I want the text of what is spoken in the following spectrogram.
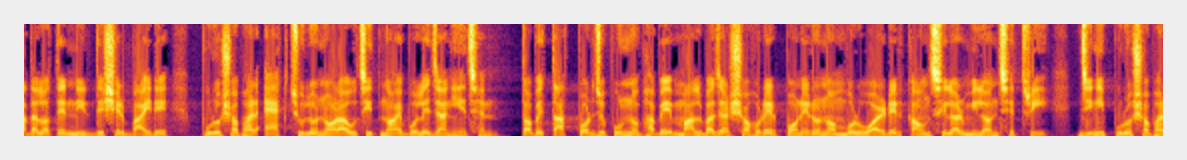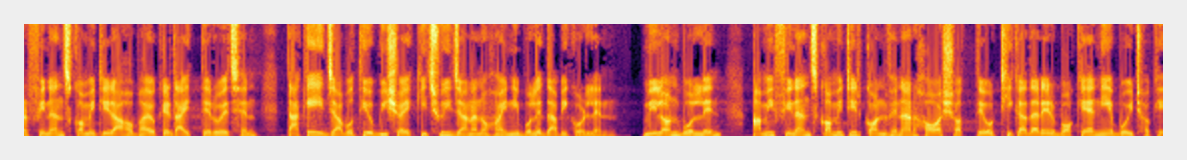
আদালতের নির্দেশের বাইরে পুরসভার এক চুলো নড়া উচিত নয় বলে জানিয়েছেন। তবে তাৎপর্যপূর্ণভাবে মালবাজার শহরের পনেরো নম্বর ওয়ার্ডের কাউন্সিলর মিলন ছেত্রী, যিনি পুরসভার ফিনান্স কমিটির আহ্বায়কের দায়িত্বে রয়েছেন, তাকে এই যাবতীয় বিষয়ে কিছুই জানানো হয়নি বলে দাবি করলেন। মিলন বললেন, আমি ফিনান্স কমিটির কনভেনার হওয়া সত্ত্বেও ঠিকাদারের বকেয়া নিয়ে বৈঠকে,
